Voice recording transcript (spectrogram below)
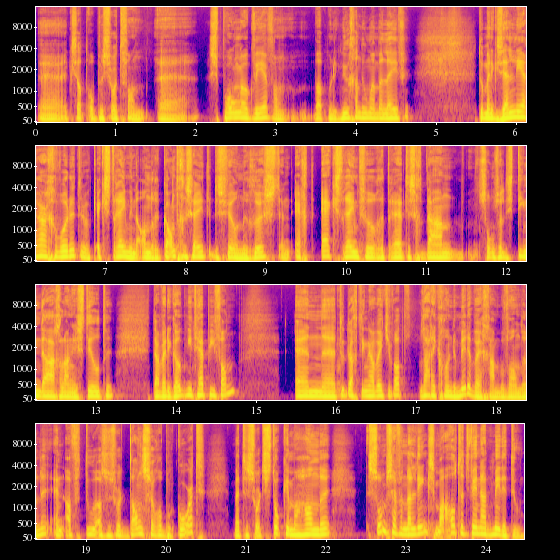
Eh, ik zat op een soort van eh, sprong ook weer van wat moet ik nu gaan doen met mijn leven? Toen ben ik zenleraar geworden. Toen heb ik extreem in de andere kant gezeten. Dus veel in de rust en echt extreem veel retretes gedaan. Soms wel eens tien dagen lang in stilte. Daar werd ik ook niet happy van. En eh, toen dacht ik, nou weet je wat, laat ik gewoon de middenweg gaan bewandelen. En af en toe als een soort danser op een koord, met een soort stok in mijn handen. Soms even naar links, maar altijd weer naar het midden toe.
